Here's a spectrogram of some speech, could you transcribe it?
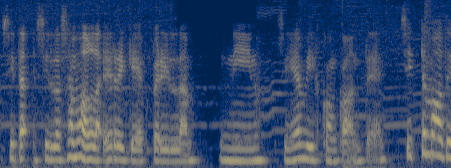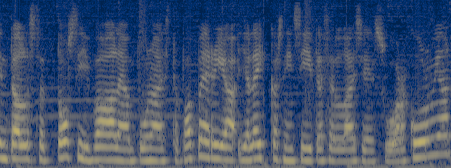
sitä, sillä samalla eri keepperillä niin siihen vihkon kanteen. Sitten mä otin tällaista tosi vaalean punaista paperia ja leikkasin siitä sellaisen suorakulmion.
